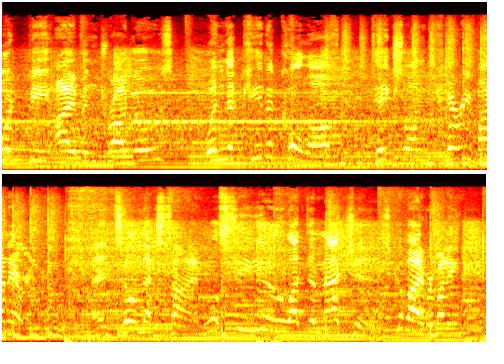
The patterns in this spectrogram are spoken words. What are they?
would-be Ivan Dragos when Nikita Koloff takes on Kerry Von Erich. Until next time, we'll see you at the matches. Goodbye, everybody.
